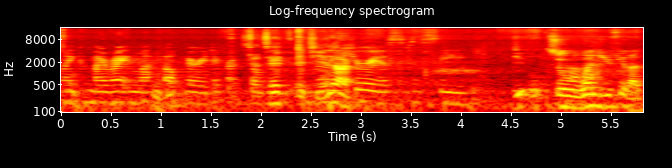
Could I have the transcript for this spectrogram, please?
Like my right and left felt very different. So That's it, it's really curious to see. Do you- so when do you feel that?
